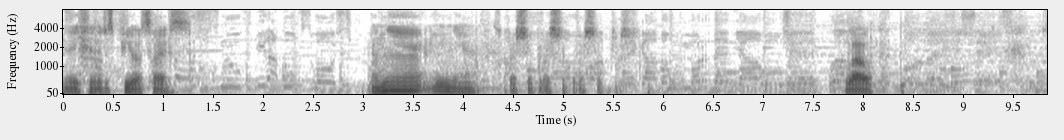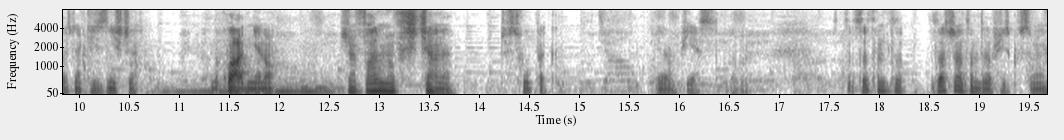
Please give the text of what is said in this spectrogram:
Jej się zrespiło, co jest? O nie, nie. Proszę, proszę, proszę, proszę. Wow. Teraz mnie jakieś zniszczy. Dokładnie, no. Że walnął w ścianę. Czy słupek. Nie wiem, pies. Dobra. To, to, to, zacznę od tamtego przycisku w sumie.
